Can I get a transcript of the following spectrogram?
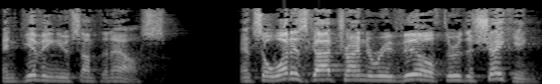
and giving you something else. And so what is God trying to reveal through the shaking?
